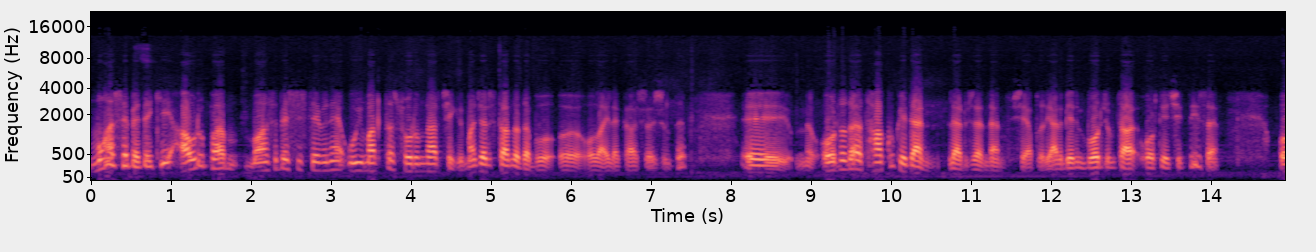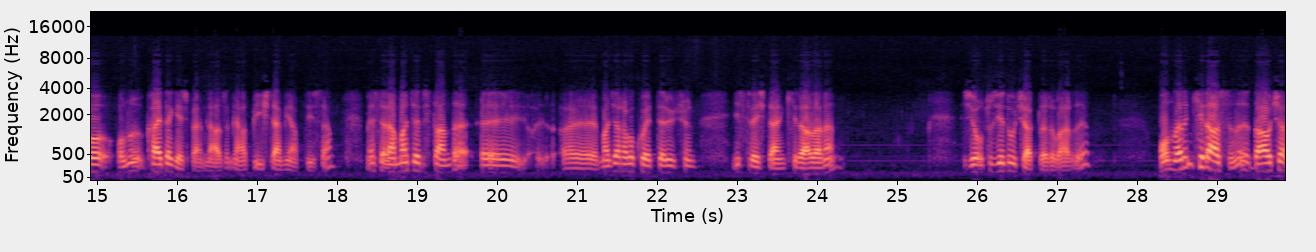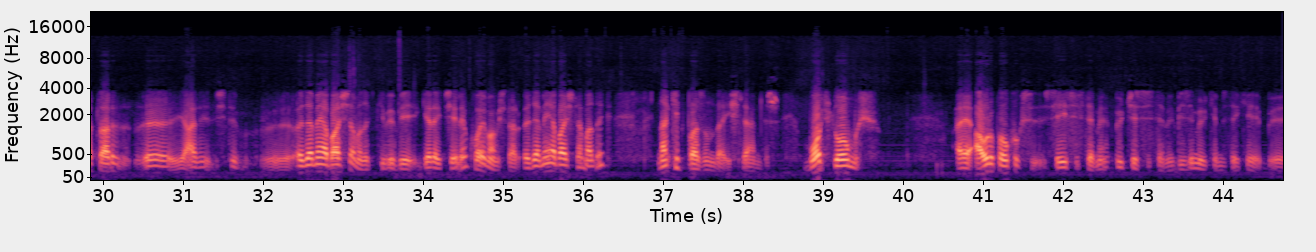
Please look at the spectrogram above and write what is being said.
Muhasebedeki Avrupa muhasebe sistemine uymakta sorunlar çekildi. Macaristan'da da bu e, olayla karşılaşıldı. E, orada da tahakkuk edenler üzerinden şey yapılır. Yani benim borcum ta ortaya çıktıysa o onu kayda geçmem lazım. Yani bir işlem yaptıysam. Mesela Macaristan'da e, e, Macar Hava Kuvvetleri için İsveç'ten kiralanan J-37 uçakları vardı. Onların kirasını daha uçaklar e, yani işte e, ödemeye başlamadık gibi bir gerekçeyle koymamışlar. Ödemeye başlamadık nakit bazında işlemdir. Borç doğmuş. E, Avrupa hukuk şey sistemi, bütçe sistemi, bizim ülkemizdeki e,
